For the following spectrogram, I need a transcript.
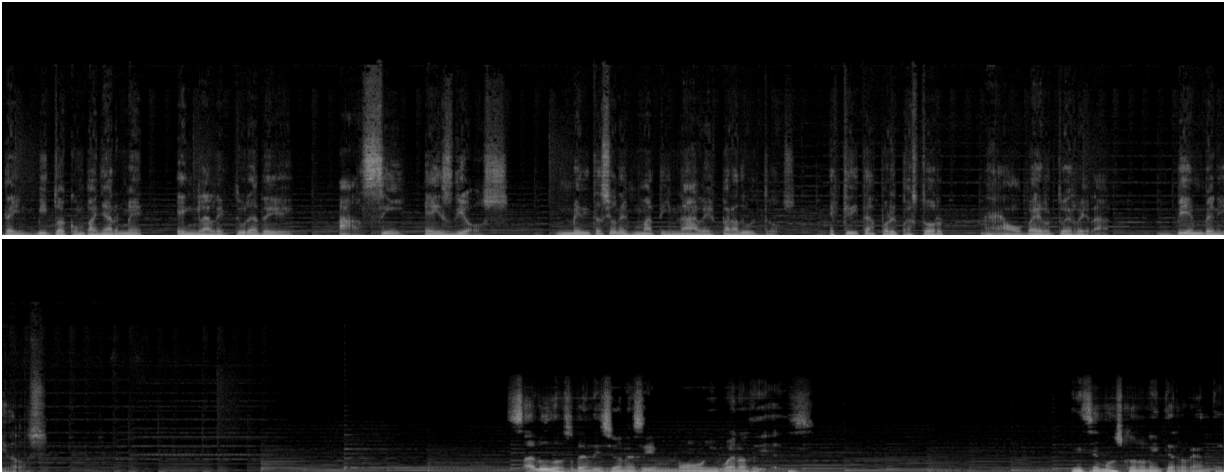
Te invito a acompañarme en la lectura de Así es Dios. Meditaciones matinales para adultos, escritas por el pastor Roberto Herrera. Bienvenidos. Saludos, bendiciones y muy buenos días. Iniciemos con una interrogante.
